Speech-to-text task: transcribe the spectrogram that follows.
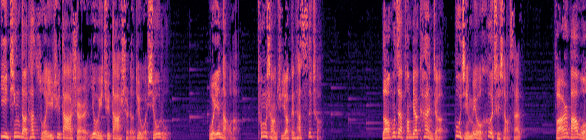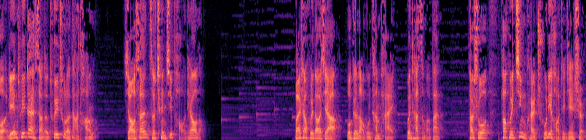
一听到他左一句大婶儿，右一句大婶儿的对我羞辱，我也恼了，冲上去要跟他撕扯。老公在旁边看着，不仅没有呵斥小三，反而把我连推带搡的推出了大堂，小三则趁机跑掉了。晚上回到家，我跟老公摊牌，问他怎么办。他说他会尽快处理好这件事儿，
